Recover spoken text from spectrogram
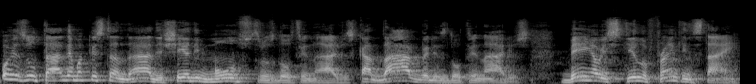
O resultado é uma cristandade cheia de monstros doutrinários, cadáveres doutrinários, bem ao estilo Frankenstein,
